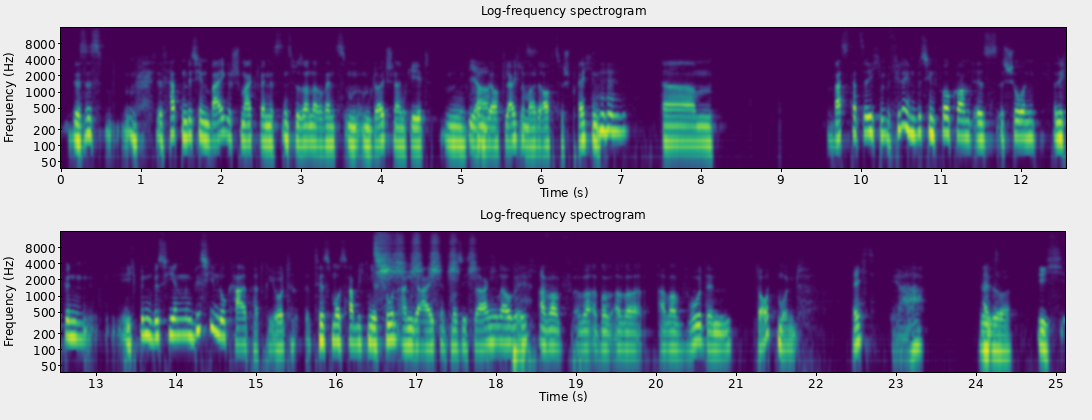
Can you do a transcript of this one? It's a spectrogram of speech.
das ist, das hat ein bisschen Beigeschmack, wenn es, insbesondere wenn es um, um Deutschland geht. Hm, Kommen Ja, wir auch gleich nochmal drauf zu sprechen. ähm, was tatsächlich vielleicht ein bisschen vorkommt, ist, ist schon, also ich bin, ich bin ein bisschen, ein bisschen Lokalpatriotismus habe ich mir schon angeeignet, muss ich sagen, glaube ich. Aber, aber, aber, aber, aber wo denn? Dortmund. Echt? Ja. Wild. Also ich,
